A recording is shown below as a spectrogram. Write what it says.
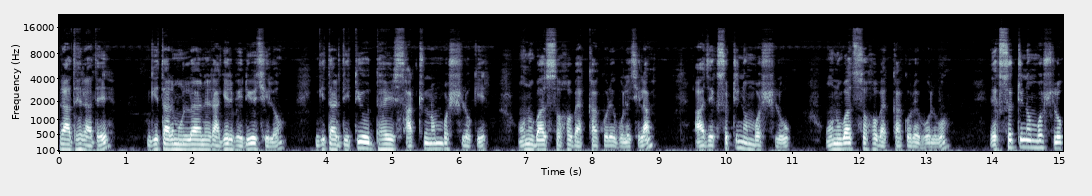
রাধে রাধে। গীতার মূল্যায়নের আগের ভিডিও ছিল গীতার দ্বিতীয় অধ্যায়ের ষাট নম্বর শ্লোকের অনুবাদ সহ ব্যাখ্যা করে বলেছিলাম। আজ একষট্টি নম্বর শ্লোক অনুবাদ সহ ব্যাখ্যা করে বলব। একষট্টি নম্বর শ্লোক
